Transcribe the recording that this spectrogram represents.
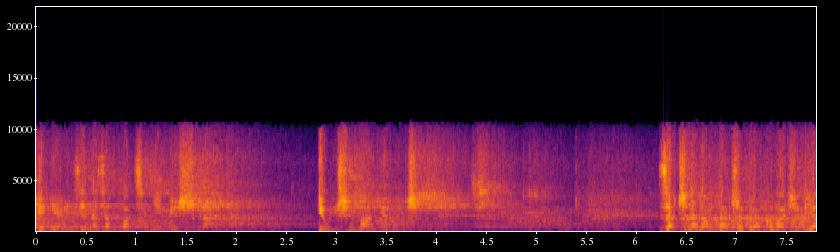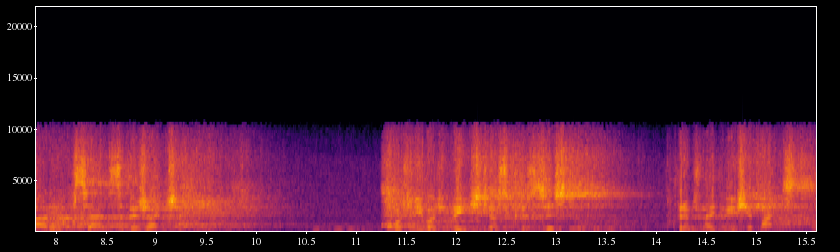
pieniędzy na zapłacenie mieszkania i utrzymanie rodziny? Zaczyna nam także brakować wiary w sens wyrzeczeń. Możliwość wyjścia z kryzysu, którym znajduje się państwo.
